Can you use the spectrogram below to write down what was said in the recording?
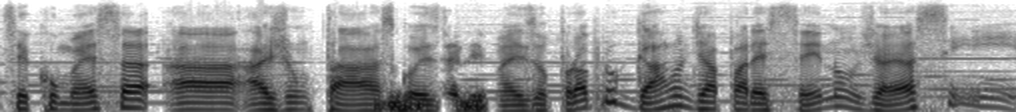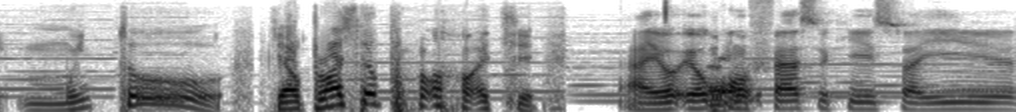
você começa a, a juntar as coisas ali, mas o próprio Garland aparecendo já é assim, muito. Já é o plot do plot. Ah, eu, eu é. confesso que isso aí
